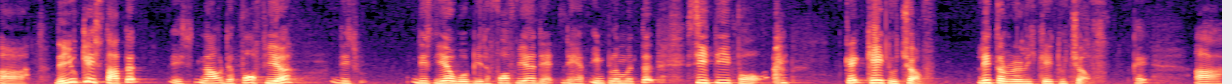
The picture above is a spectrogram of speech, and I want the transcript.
uh, the UK started is now the fourth year. This this year will be the fourth year that they have implemented CT for K to 12, literally K to 12. Okay, uh,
